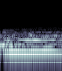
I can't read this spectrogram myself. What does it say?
Música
